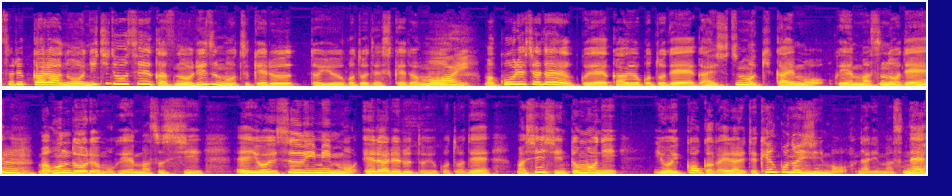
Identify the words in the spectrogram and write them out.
それからあの日常生活のリズムをつけるということですけども、はい、まあ、高齢者大学へ通うことで外出の機会も増えますので、うん、まあ、運動量も増えますし、えー、良い睡眠も得られるということで、まあ、心身ともに良い効果が得られて健康の維持にもなりますね。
